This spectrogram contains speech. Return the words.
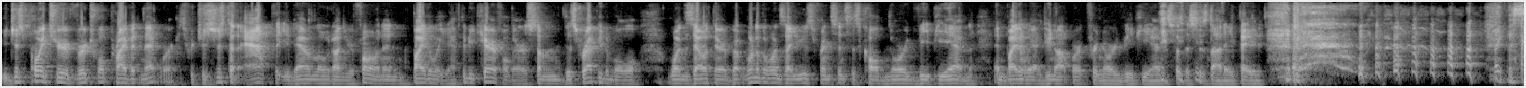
you just point to your virtual private networks, which is just an app that you download on your phone. And by the way, you have to be careful. There are some disreputable ones out there, but one of the ones I use, for instance, is called NordVPN. And by the way, I do not work for NordVPN, so this is not a paid. like, this,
